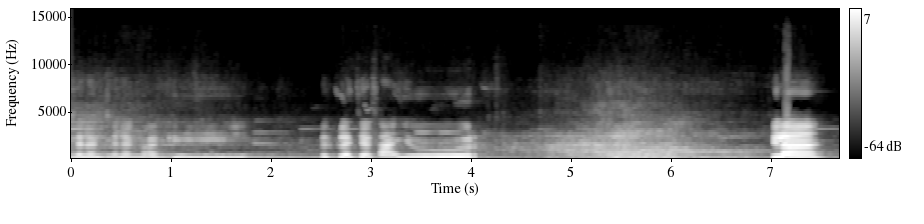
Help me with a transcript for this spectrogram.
jalan-jalan pagi. Berbelanja sayur. Silakan.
